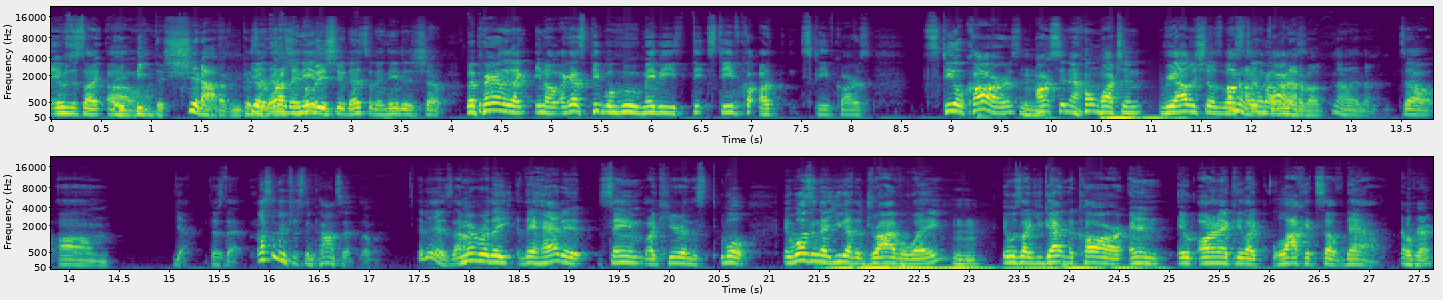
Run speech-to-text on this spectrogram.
It was just like they oh, beat the shit out of him because Yeah, they're that's what they needed to shoot. That's what they needed to show. But apparently, like you know, I guess people who maybe St- Steve uh, Steve cars steal cars aren't sitting at home watching reality shows about Mm-hmm. Oh no, stealing cars. not about. No, no, no. so, um, yeah, there's that. That's an interesting concept, though. It is. I remember they they had it same like here in the st- well. It wasn't that you got to drive away. Mm-hmm. It was like you got in the car and then it would automatically like lock itself down. Okay.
